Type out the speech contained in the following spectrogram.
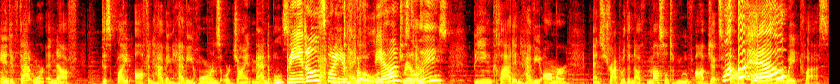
And if that weren't enough, despite often having heavy horns or giant mandibles, Beetles were your tank full of phobia? Really? being clad in heavy armor and strapped with enough muscle to move objects What far, the far above their weight class,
